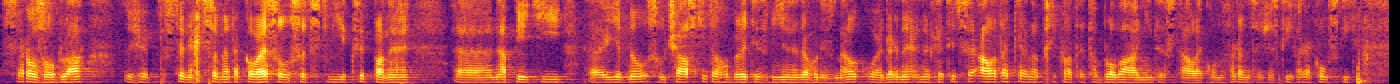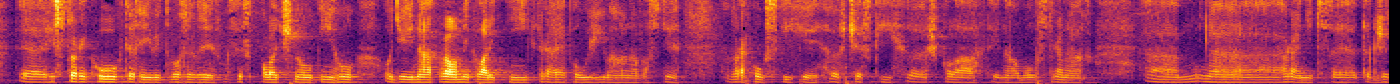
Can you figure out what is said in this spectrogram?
se rozhodla že prostě nechceme takové sousedství, jak si plné eh, napětí. Eh, jednou součástí toho byly ty zmíněné dohody z Melku o jaderné energetice, ale také například etablování té stále konference českých a rakouských eh, historiků, kteří vytvořili společnou knihu o dějinách velmi kvalitní, která je používána vlastně v rakouských i v českých školách, tedy na obou stranách hranice. Takže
